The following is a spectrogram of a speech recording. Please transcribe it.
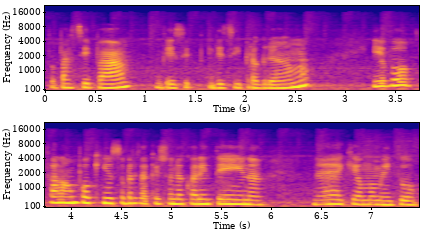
por participar desse, desse programa. E eu vou falar um pouquinho sobre essa questão da quarentena, né, que é um momento,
